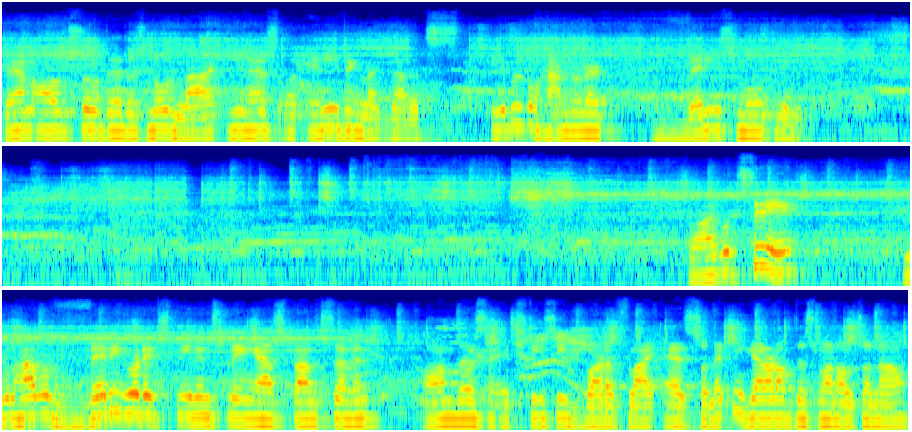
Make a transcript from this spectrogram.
Then also there is no lagginess or anything like that. It's able to handle it very smoothly. So I would say you'll have a very good experience playing Asphalt 7 on this HTC Butterfly S. So let me get out of this one also now.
